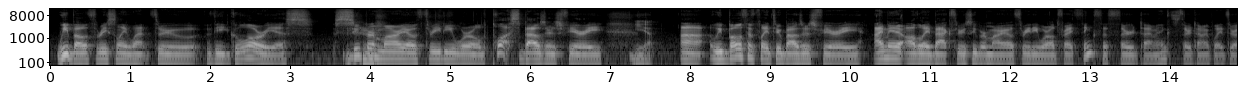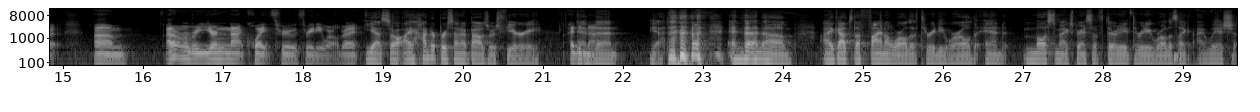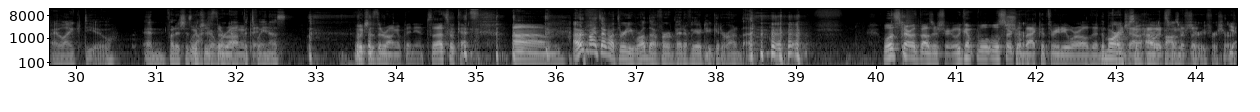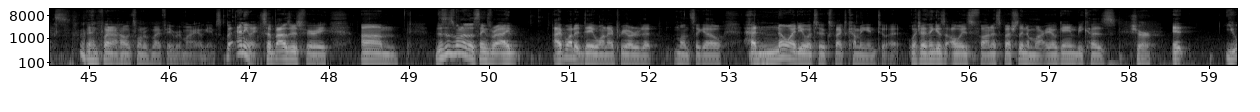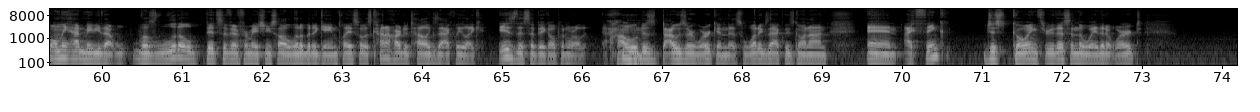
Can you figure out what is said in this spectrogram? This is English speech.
We both recently went through the glorious Super Mario 3D World plus Bowser's Fury. yep. Uh, we both have played through Bowser's Fury. I made it all the way back through Super Mario 3D World for I think the third time. I think it's the third time I played through it. Um, I don't remember. You're not quite through 3D World, right? Yeah, so I 100% of Bowser's Fury. I did and not. then yeah. and then um I got to the final world of 3D World and most of my experience of 30 3D World is like I wish I liked you. And but it's just Which not going to work out between us. Which is the wrong opinion, so that's okay. Um, I wouldn't mind talking about 3D World though for a bit if we do get around to that. well, let's start with Bowser's Fury. We can we'll, we'll circle Sure. back to 3D World and The more point out how it's one Bowser's of the, Fury for sure. Yes, and point out how it's one of my favorite Mario games. But anyway, so Bowser's Fury. Um, this is one of those things where I I bought it day one. I pre-ordered it months ago. Had Mm-hmm. no idea what to expect coming into it, which I think is always fun, especially in a Mario game because sure. it you only had maybe that those little bits of information you saw a little bit of gameplay so it was kind of hard to tell exactly like is this a big open world how does bowser work in this what exactly is going on and i think just going through this and the way that it worked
